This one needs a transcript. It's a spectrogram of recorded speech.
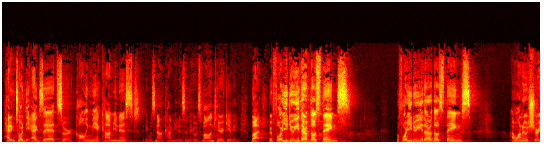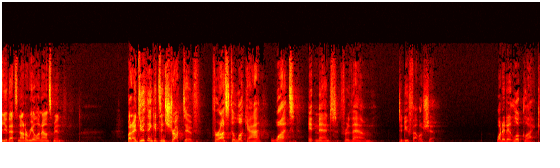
heading toward the exits or calling me a communist, it was not communism, it was voluntary giving. But before you do either of those things, before you do either of those things, I want to assure you that's not a real announcement. But I do think it's instructive for us to look at what it meant for them to do fellowship. What did it look like?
